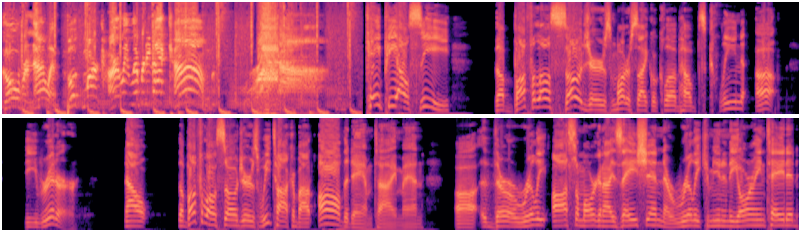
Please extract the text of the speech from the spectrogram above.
Go over now and bookmark HarleyLiberty.com. Rock on! KPLC, the Buffalo Soldiers Motorcycle Club helps clean up DeRidder. Now, the Buffalo Soldiers, we talk about all the damn time, man. Uh, they're a really awesome organization. They're really community orientated.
